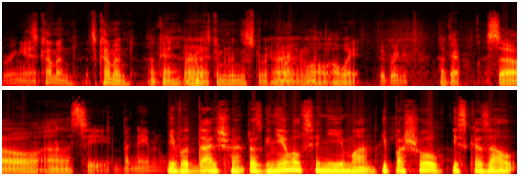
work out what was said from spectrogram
It's it. coming. It's coming. Okay. All right, it's coming in the story. All right. Well, I'll wait. They bring it. Uh. И вот дальше разгневался Неиман и пошел и сказал,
